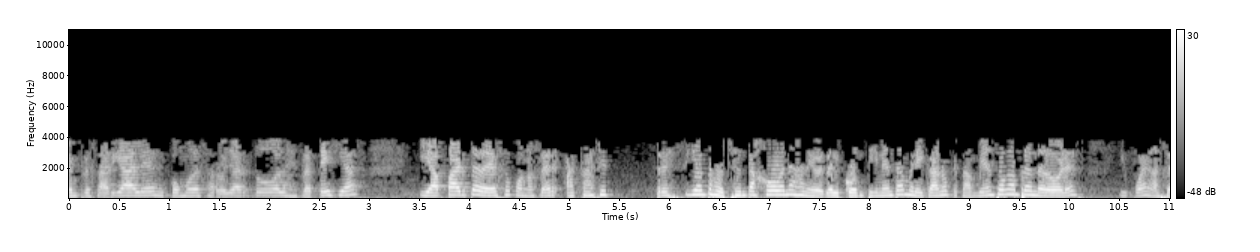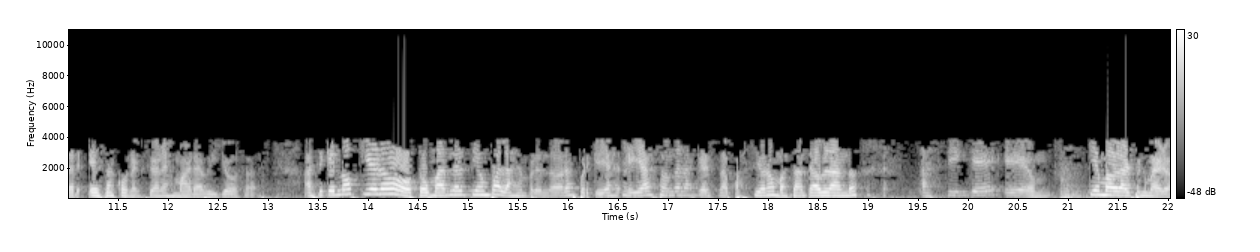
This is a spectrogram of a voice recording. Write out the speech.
empresariales, cómo desarrollar todas las estrategias y aparte de eso conocer a casi 380 jóvenes a nivel del continente americano que también son emprendedores y pueden hacer esas conexiones maravillosas. Así que no quiero tomarle el tiempo a las emprendedoras porque ellas, ellas son de las que se apasionan bastante hablando. Así que, eh, ¿quién va a hablar primero?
